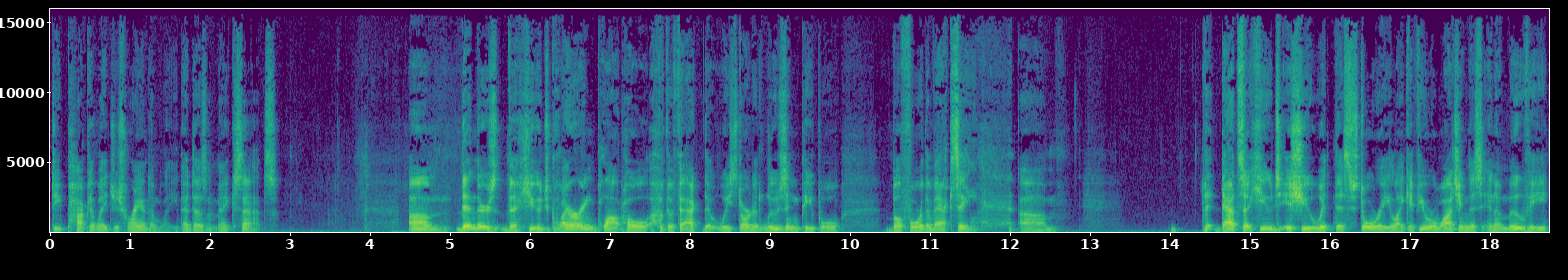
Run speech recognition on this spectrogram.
depopulate just randomly. That doesn't make sense. Um, then there's the huge glaring plot hole of the fact that we started losing people before the vaccine. Um, th- that's a huge issue with this story. Like if you were watching this in a movie,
